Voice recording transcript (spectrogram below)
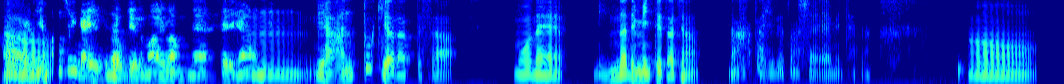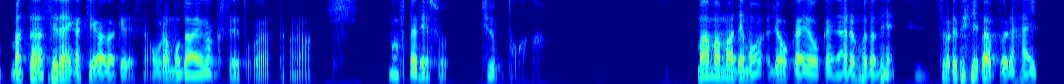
あそううんか日本人が言ってたっていうのもありますね、セリアうに。ん。いや、あの時はだってさ、もうね、みんなで見てたじゃん。中田英寿みたいな。うん。また世代が違うだけでさ、俺はもう大学生とかだったから、まあ二人は小中とかか。まあまあまあ、でも、了解了解。なるほどね。それでリバプール入っ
